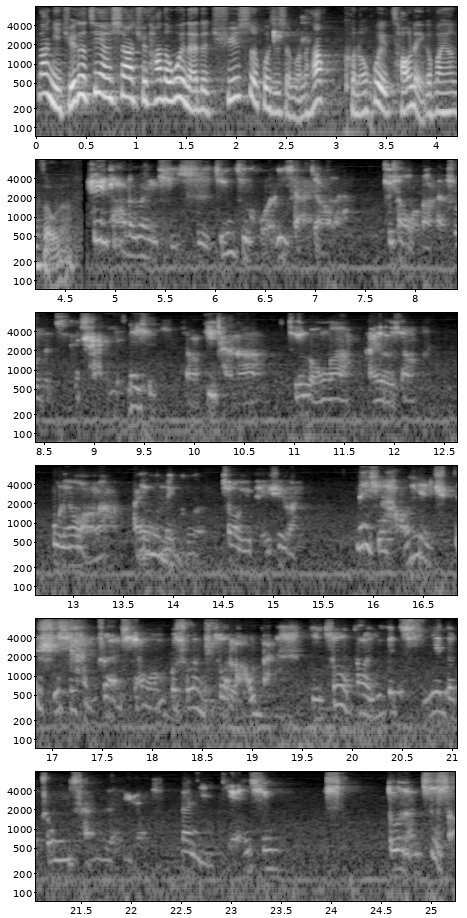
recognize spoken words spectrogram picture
那你觉得这样下去，它的未来的趋势会是什么呢？它可能会朝哪个方向走呢？最大的问题是经济活力下降了，就像我刚才说的几个产业，那些像地产啊、金融啊，还有像互联网啊，还有那个教育培训啊。那些行业确实是很赚钱。我们不说你做老板，你做到一个企业的中层人员，那你年薪是都能至少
